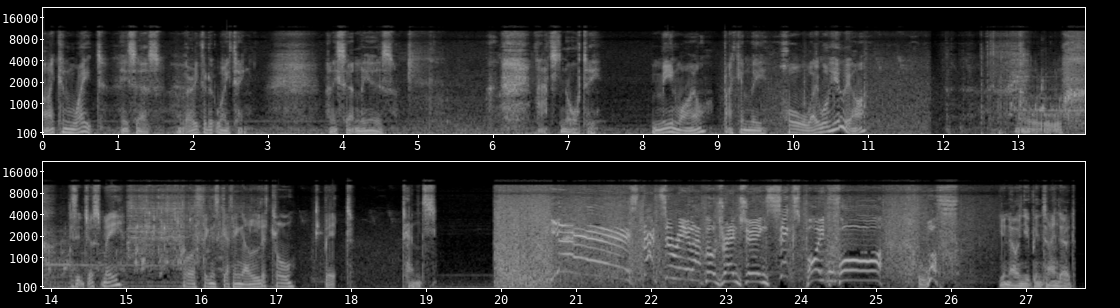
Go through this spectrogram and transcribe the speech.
I can wait, he says. I'm very good at waiting. And he certainly is. That's naughty. Meanwhile, back in the hallway, well, here we are. Oh, is it just me? Or are things getting a little bit tense? Yes! That's a real apple drenching! 6.4! Woof! You know when you've been tangoed.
